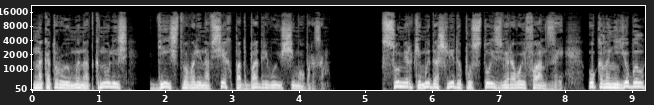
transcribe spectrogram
на которую мы наткнулись, действовали на всех подбадривающим образом. В сумерки мы дошли до пустой зверовой фанзы. Около нее был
